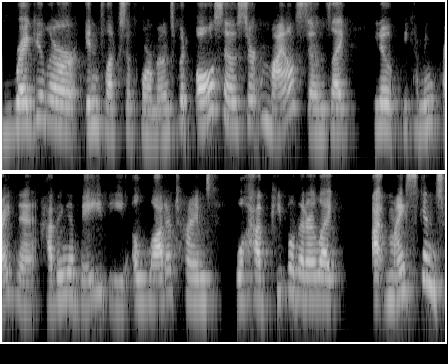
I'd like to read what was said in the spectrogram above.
regular influx of hormones, but also certain milestones like, you know, becoming pregnant, having a baby. A lot of times we'll have people that are like, my skin's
